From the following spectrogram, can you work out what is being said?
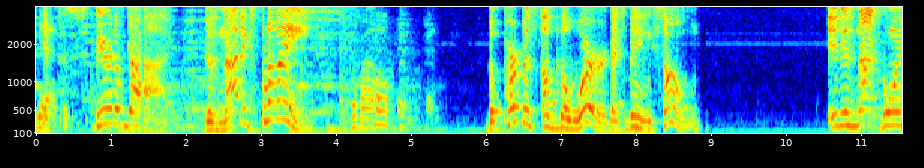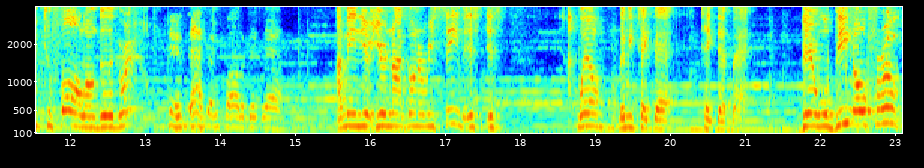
Yes. If the Spirit of God does not explain the purpose of the word that's being sown, it is not going to fall on good ground. It's not going to fall a good ground. I mean, you're you're not going to receive it. It's, it's well. Let me take that take that back. There will be no fruit.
